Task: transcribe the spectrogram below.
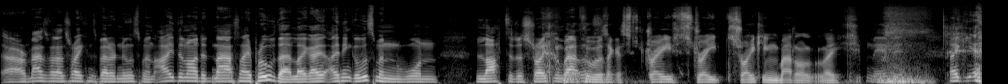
or Masvidal striking is better than Usman, I don't know did last night prove that. Like I, I think Usman won lots of the striking Well, if battles. it was like a straight, straight striking battle, like Maybe. like, yeah,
